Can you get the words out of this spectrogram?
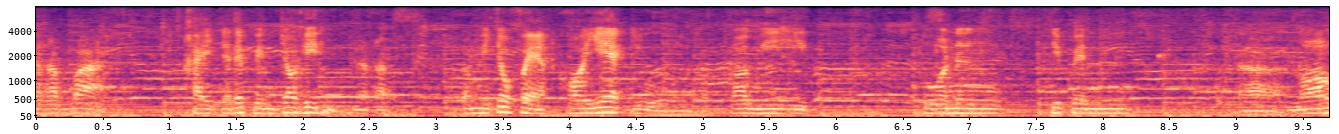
นะครับว่าใครจะได้เป็นเจ้าถิ่นนะครับ ก็มีเจ้าแฝดคอยแยกอยู่ ก็มีอีกตัวหนึ่งที่เป็นน้อง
